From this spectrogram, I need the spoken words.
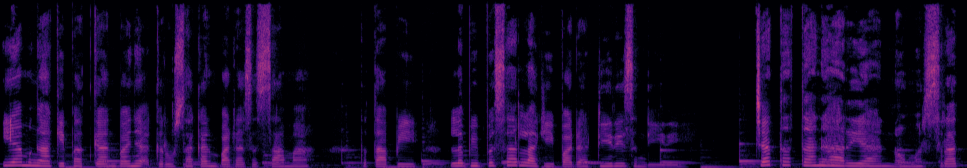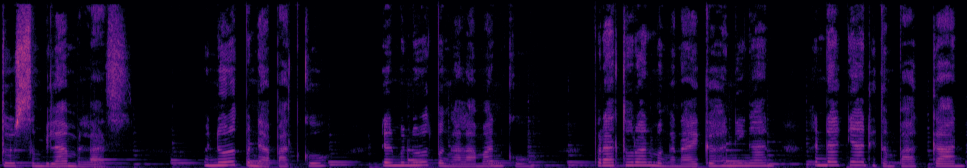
Ia mengakibatkan banyak kerusakan pada sesama, tetapi lebih besar lagi pada diri sendiri. Catatan harian nomor 119 Menurut pendapatku dan menurut pengalamanku, peraturan mengenai keheningan hendaknya ditempatkan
